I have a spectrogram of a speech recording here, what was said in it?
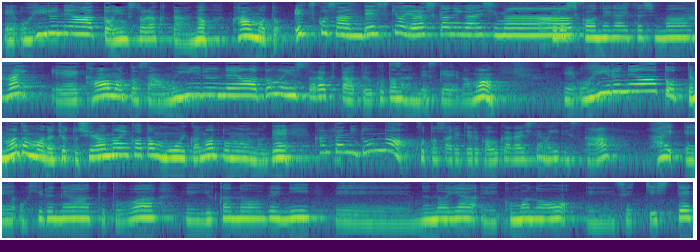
えお昼寝アートインストラクターの川本悦子さんです。今日よろしくお願いします。よろしくお願いいたします。はい。えー、川本さん、お昼寝アートのインストラクターということなんですけれども、えお昼寝アートってまだまだちょっと知らない方も多いかなと思うので、簡単にどんなことされてるかお伺いしてもいいですか？はい、えー、お昼寝アートとは、えー、床の上に、えー、布や、小物を、設置して、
